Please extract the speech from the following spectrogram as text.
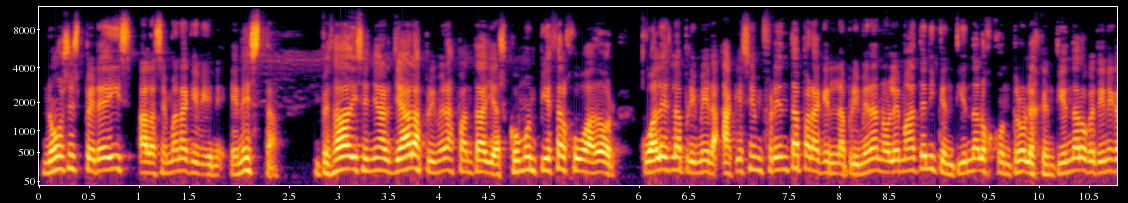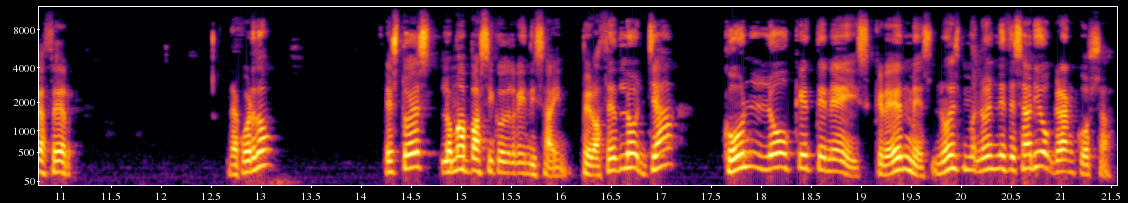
no os esperéis a la semana que viene, en esta. Empezad a diseñar ya las primeras pantallas, cómo empieza el jugador, cuál es la primera, a qué se enfrenta para que en la primera no le maten y que entienda los controles, que entienda lo que tiene que hacer. ¿De acuerdo? Esto es lo más básico del game design, pero hacedlo ya con lo que tenéis, creedme, no es, no es necesario gran cosa.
